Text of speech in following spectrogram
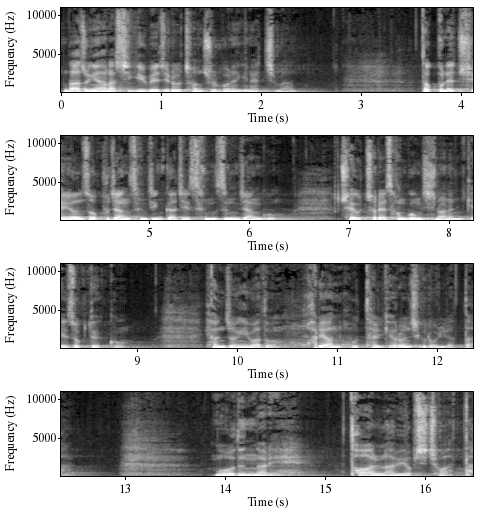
나중에 하나씩 유배지로 전출 보내긴 했지만 덕분에 최연소 부장 승진까지 승승장구, 최우철의 성공 신화는 계속됐고, 현정이와도 화려한 호텔 결혼식을 올렸다. 모든 날이 더할 나위 없이 좋았다.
